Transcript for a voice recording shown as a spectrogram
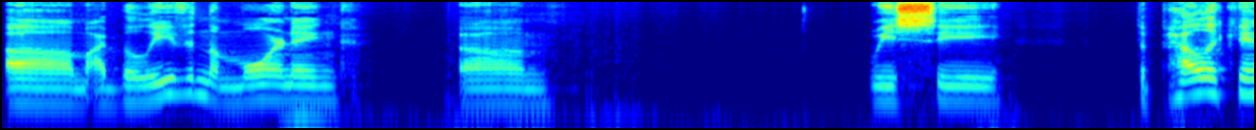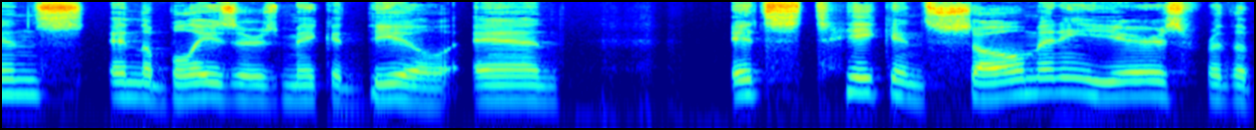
um, I believe in the morning, um, we see the Pelicans and the Blazers make a deal, and it's taken so many years for the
